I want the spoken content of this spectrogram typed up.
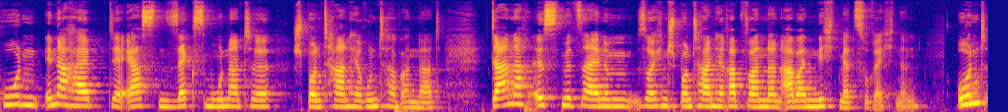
Hoden innerhalb der ersten sechs Monate spontan herunterwandert. Danach ist mit seinem solchen spontanen Herabwandern aber nicht mehr zu rechnen. Und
